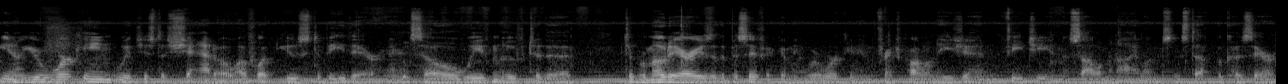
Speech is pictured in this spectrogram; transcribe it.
you know, you're working with just a shadow of what used to be there, and so we've moved to the to remote areas of the Pacific. I mean, we're working in French Polynesia and Fiji and the Solomon Islands and stuff because they're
